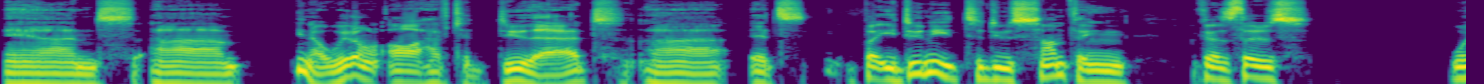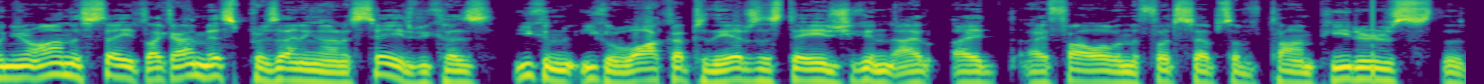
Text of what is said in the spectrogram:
And um, you know, we don't all have to do that. Uh, it's but you do need to do something because there's when you're on the stage, like I miss presenting on a stage because you can you can walk up to the edge of the stage. You can I I, I follow in the footsteps of Tom Peters, the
